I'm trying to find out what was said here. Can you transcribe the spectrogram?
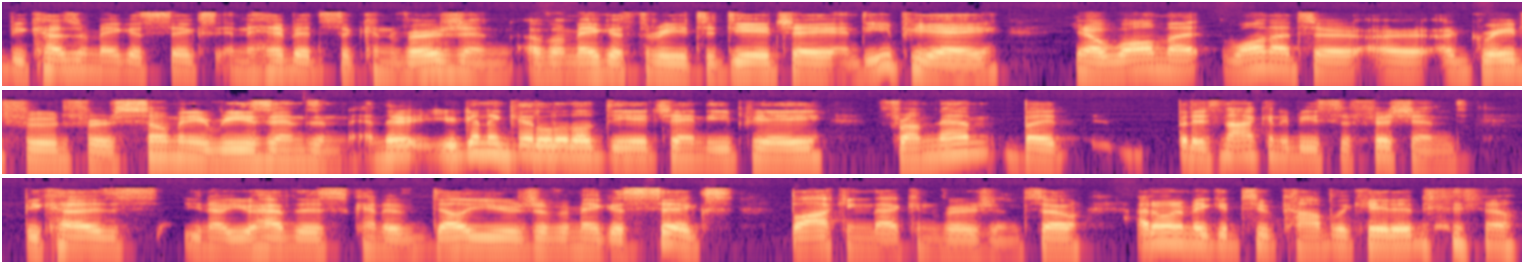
because omega six inhibits the conversion of omega three to DHA and EPA, you know, walnut walnuts are, are a great food for so many reasons, and and you're going to get a little DHA and EPA from them, but but it's not going to be sufficient because you know you have this kind of deluge of omega six blocking that conversion. So I don't want to make it too complicated. you know,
